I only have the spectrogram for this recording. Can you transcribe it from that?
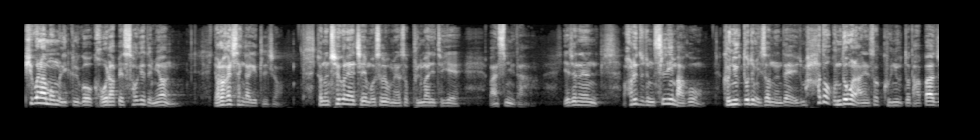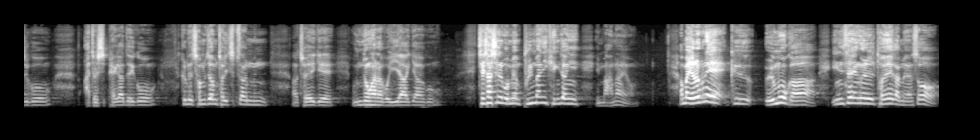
피곤한 몸을 이끌고 거울 앞에 서게 되면 여러 가지 생각이 들죠. 저는 최근에 제 모습을 보면서 불만이 되게 많습니다. 예전에는 허리도 좀 슬림하고 근육도 좀 있었는데 요즘 하도 운동을 안 해서 근육도 다 빠지고 아저씨 배가 되고 그런데 점점 저희 집사람은 어, 저에게 운동하라고 이야기하고 제 자신을 보면 불만이 굉장히 많아요. 아마 여러분의 그 외모가 인생을 더해가면서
